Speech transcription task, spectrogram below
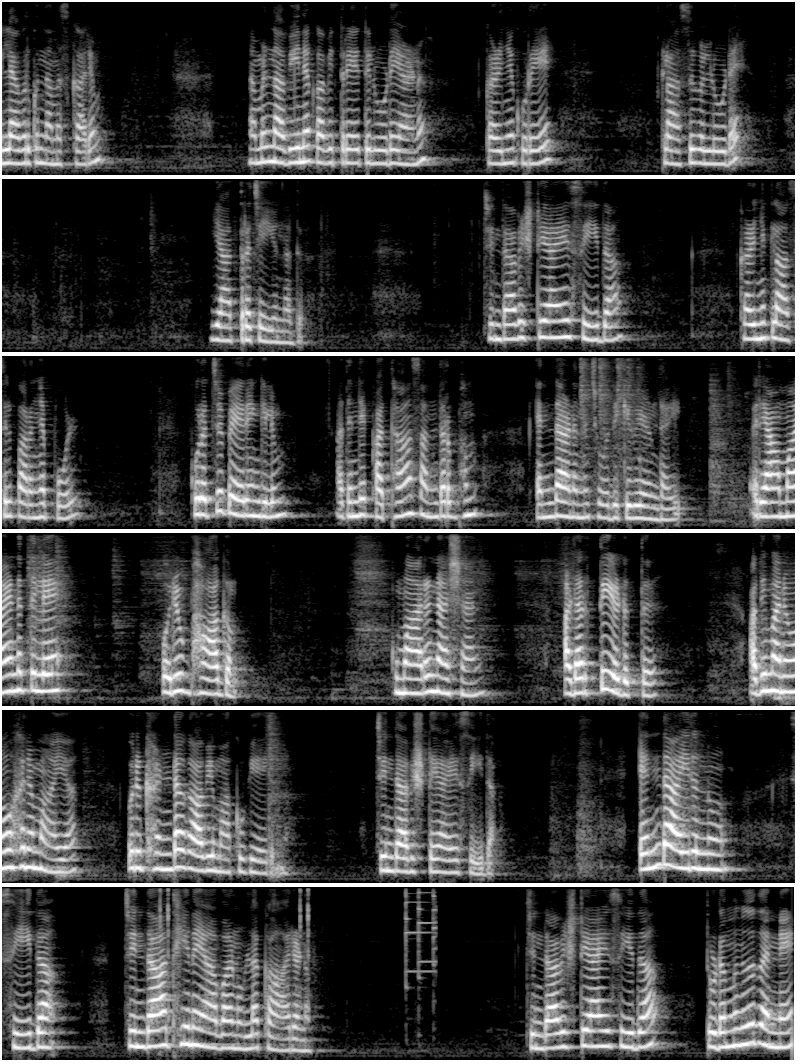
എല്ലാവർക്കും നമസ്കാരം. നമ്മൾ നവീന കവിത്രയത്തിലൂടെയാണ് കഴിഞ്ഞ കുറേ ക്ലാസ്സുകളിലൂടെ യാത്ര ചെയ്യുന്നത്. ചിന്താവിഷ്ടിയായ സീത കഴിഞ്ഞ ക്ലാസ്സിൽ പറഞ്ഞപ്പോൾ കുറച്ച് പേരെങ്കിലും അതിന്റെ കഥാസന്ദർഭം എന്താണെന്ന് ചോദിക്കുകയുണ്ടായി. രാമായണത്തിലെ ഒരു ഭാഗം കുമാരനാശാൻ അടർത്തിയെടുത്ത് അതിമനോഹരമായ ഒരു ഖണ്ഡകാവ്യമാക്കുകയായിരുന്നു ചിന്താവിഷ്ടയായ സീത. എന്തായിരുന്നു സീത ചിന്താധീനയാവാനുള്ള കാരണം? ചിന്താവിഷ്ടയായ സീത തുടങ്ങുന്നത് തന്നെ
